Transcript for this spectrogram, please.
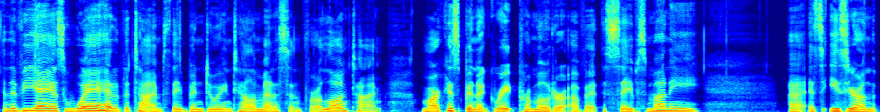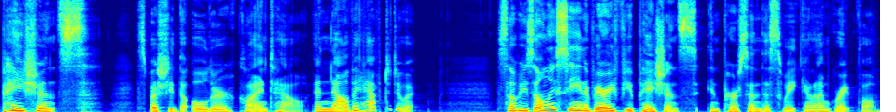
and the VA is way ahead of the times. They've been doing telemedicine for a long time. Mark has been a great promoter of it. It saves money, uh, it's easier on the patients, especially the older clientele, and now they have to do it. So he's only seeing a very few patients in person this week, and I'm grateful.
